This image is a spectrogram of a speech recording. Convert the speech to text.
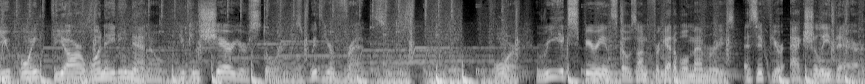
Viewpoint VR 180 Nano, you can share your stories with your friends or re experience those unforgettable memories as if you're actually there.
